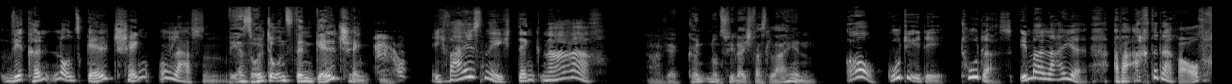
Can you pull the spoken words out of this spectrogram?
Wir könnten uns Geld schenken lassen. Wer sollte uns denn Geld schenken? Ich weiß nicht, denk nach. Na, wir könnten uns vielleicht was leihen. Oh, gute Idee. Tu das. Immer leihe. Aber achte darauf,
